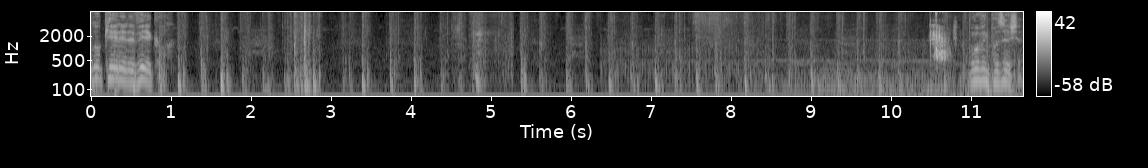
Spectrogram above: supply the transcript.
Located a vehicle. Moving position.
